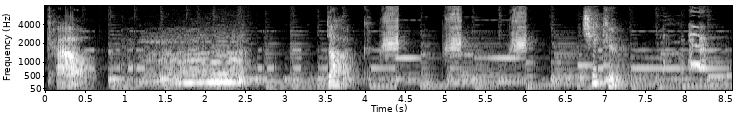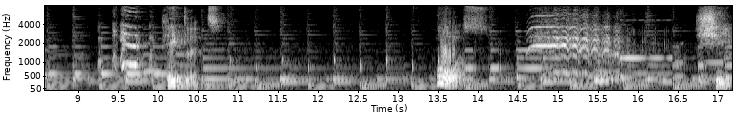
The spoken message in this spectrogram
Cow. Duck. Chicken Piglet Horse. Sheep.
